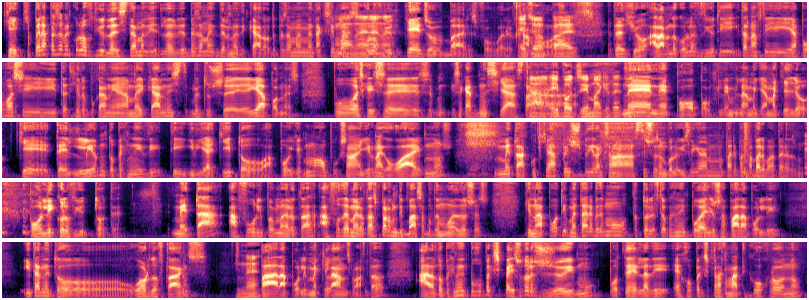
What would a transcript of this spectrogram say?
Και εκεί πέρα παίζαμε Call of Duty. Δηλαδή, συζητάμε- δηλαδή δεν παίζαμε Ιντερνετικά τότε. Παίζαμε μεταξύ μας. Ναι, ναι, Call of ναι. Duty και Age of Empires. Φοβερό. Age of χαμός. Empires. Τέτοιο. Αλλά με το Call of Duty ήταν αυτή η απόβαση τέτοια ρε, που κάνει οι Αμερικάνοι με τους ε, Ιάπωνες. Που έσκαγε σε, σε, σε κάτι νησιά. Στα... Α, Iwo Jima και τέτοια. Ναι, ναι, πω, πω, φίλε, μιλάμε για μακελιό. Και τελείωνε το παιχνίδι την Κυριακή το απόγευμα, όπου ξαναγύρνα εγώ άϊπνος με τα κουτιά πίσω πήγα να ξαναστήσω τον υπολογιστή για να με πάρει θα πάρει ο πατέρας μου. Πολύ Call of Duty τότε. Μετά, αφού λοιπόν με ρωτάς, αφού δεν με ρωτάς, παίρνω την πάσα που δεν μου έδωσες και να πω ότι μετά, ρε παιδί μου, το τελευταίο παιχνίδι που έλειωσα πάρα πολύ ήταν το World of Tanks. Ναι. Πάρα πολύ με clans με αυτό. Αλλά το παιχνίδι που έχω παίξει περισσότερο στη ζωή μου, ποτέ, δηλαδή έχω παίξει πραγματικό χρόνο,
